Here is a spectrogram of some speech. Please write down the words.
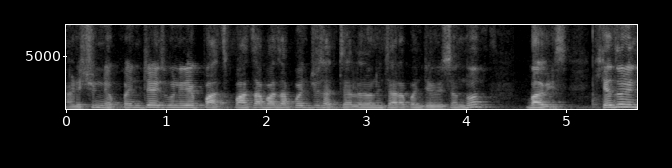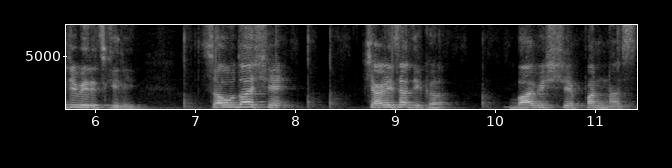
आणि शून्य. पंचेचाळीस गुणिले पाच. पाचा पाचा पंचवीस चारला दोन चार पंचवीस आणि दोन बावीस. हे दोन्हींची बेरीज केली. चौदाशे चाळीस अधिक बावीसशे पन्नास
